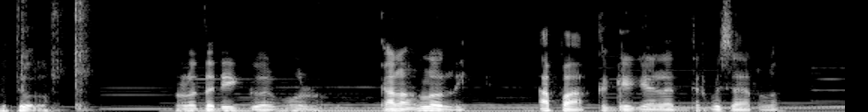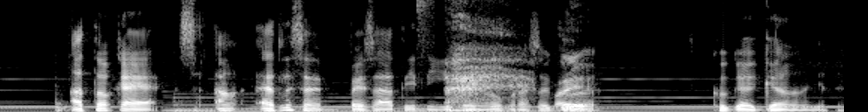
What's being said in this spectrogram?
Betul. Lo tadi gue mulu kalau lo li apa kegagalan terbesar lo? Atau kayak at least sampai saat ini gitu lo merasa gue gue gagal gitu.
